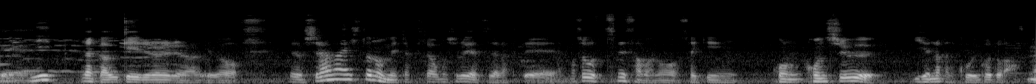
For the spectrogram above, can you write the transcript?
て。になんか受け入れられるようになるけど、でも知らない人のめちゃくちゃ面白いやつじゃなくて、まあ、それこそ常様の最近、今今週、家の中でこういうことがあったとか、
